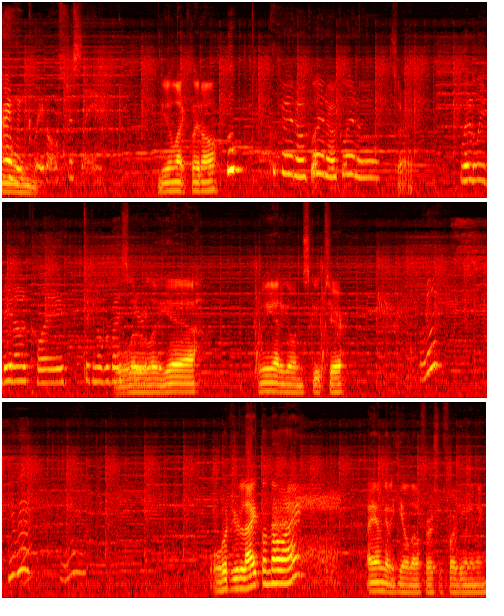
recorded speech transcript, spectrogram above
I hate Mm. Claydols, just saying. You like Claydol? Boop. Claydol, Claydol, Claydol. Sorry. Literally made out of clay, taken over by a spirit. Literally, yeah. We gotta go in the scoops here. Really? Would you like to know why? I am gonna heal though first before I do anything.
